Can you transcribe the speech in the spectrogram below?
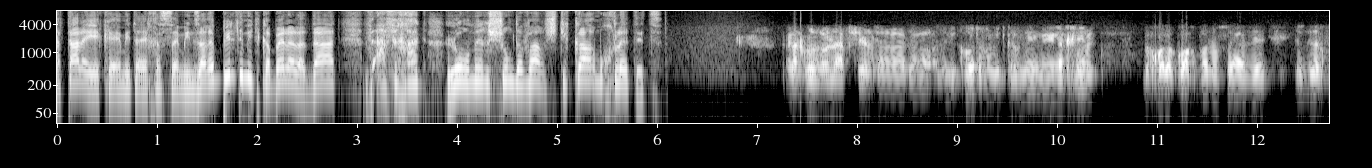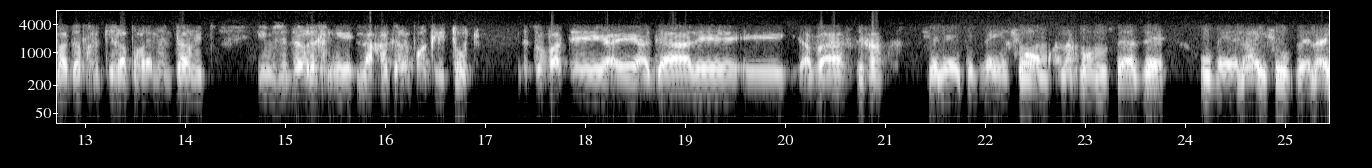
אתה יקיים איתה יחסי מין, זה הרי בלתי מתקבל על הדעת, ואף אחד לא אומר שום דבר, שתיקה מוחלטת. אנחנו לא נאפשר לדבר הזה לקרות, אנחנו מתכוונים להילחם בכל הכוח בנושא הזה, זה דרך ועדת חקירה פרלמנטרית, אם זה דרך אה, לחץ על הפרקליטות לטובת אה, אה, הגעה להבאה, סליחה, של כתבי אישום, אנחנו, הנושא הזה הוא בעיניי, שוב, בעיניי,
